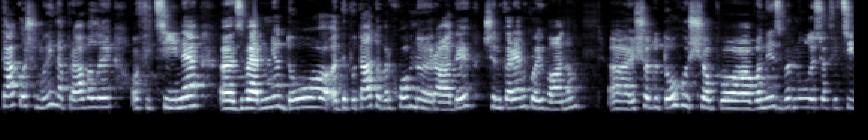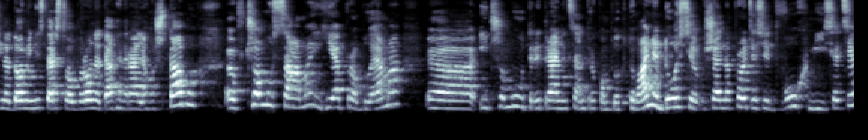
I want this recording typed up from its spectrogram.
також ми направили офіційне е, звернення до депутата Верховної Ради Шинкаренко Іваном щодо того, щоб е, вони звернулись офіційно до Міністерства оборони та Генерального штабу. Е, В чому саме є проблема? Е, І чому територіальні центри комплектування досі вже на протязі двох місяців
